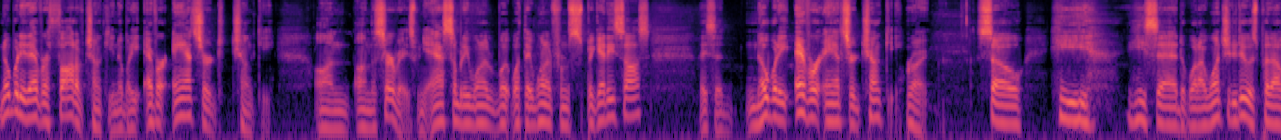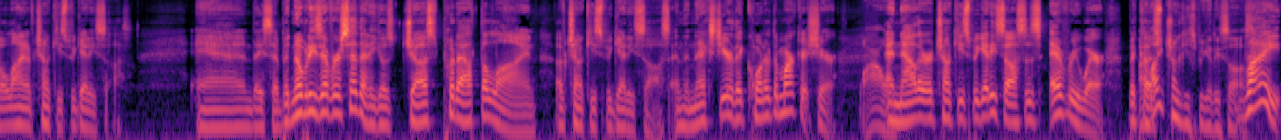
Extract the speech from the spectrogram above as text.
Nobody had ever thought of chunky. Nobody ever answered chunky on on the surveys. When you asked somebody wanted what, what they wanted from spaghetti sauce, they said nobody ever answered chunky. right. So he he said, "What I want you to do is put out a line of chunky spaghetti sauce." And they said, "But nobody's ever said that." He goes, "Just put out the line of chunky spaghetti sauce." And the next year, they cornered the market share. Wow. And now there are chunky spaghetti sauces everywhere because I like chunky spaghetti sauce. Right,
